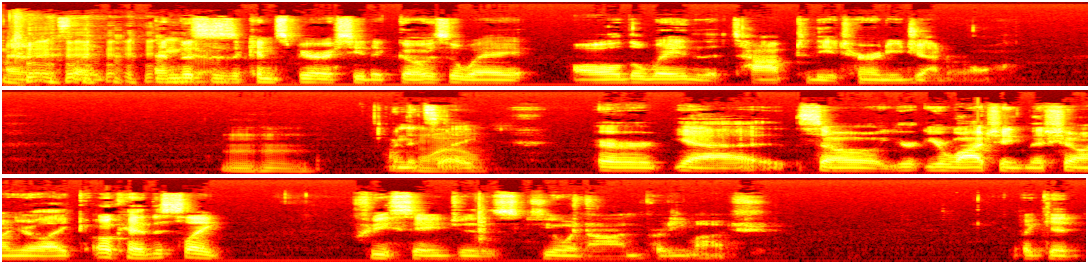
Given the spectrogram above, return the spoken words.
And, like, and this yeah. is a conspiracy that goes away all the way to the top to the attorney general. Mm-hmm. And it's wow. like, or yeah, so you're, you're watching the show and you're like, okay, this like presages QAnon pretty much. Like it,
